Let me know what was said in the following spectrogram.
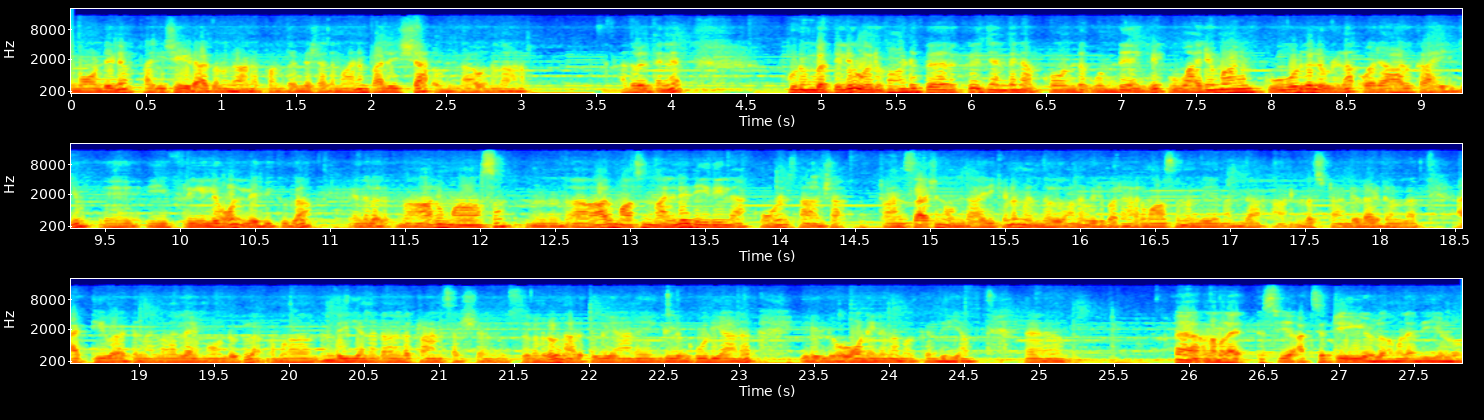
എമൗണ്ടിന് പലിശ ഈടാക്കുന്നതാണ്. പന്ത്രണ്ട് ശതമാനം പലിശ ഉണ്ടാകുന്നതാണ് അതുപോലെ തന്നെ കുടുംബത്തിൽ ഒരുപാട് പേർക്ക് ജൻധൻ അക്കൗണ്ട് ഉണ്ട് എങ്കിൽ വരുമാനം കൂടുതലുള്ള ഒരാൾക്കായിരിക്കും ഈ ഫ്രീ ലോൺ ലഭിക്കുക എന്നുള്ളത്. ആറ് മാസം ആറ് മാസം നല്ല രീതിയിൽ അക്കൗണ്ട് ട്രാൻസാക്ഷൻ ഉണ്ടായിരിക്കണം എന്നുള്ളതാണ് ഇവർ പറയുന്നത്. ആറ് മാസം എന്ത് ചെയ്യുക നല്ല നല്ല സ്റ്റാൻഡേർഡ് ആയിട്ടുള്ള ആക്റ്റീവായിട്ട് നല്ല നല്ല എമൗണ്ടുകൾ നമ്മൾ എന്ത് ചെയ്യുക നല്ല നല്ല ട്രാൻസാക്ഷൻസുകൾ നടത്തുകയാണ് എങ്കിലും കൂടിയാണ് ഈ ഒരു ലോണിന് നമുക്ക് എന്ത് ചെയ്യാം? നമ്മളെ അക്സെപ്റ്റ് ചെയ്യുകയുള്ളൂ നമ്മൾ എന്ത് ചെയ്യുള്ളൂ?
